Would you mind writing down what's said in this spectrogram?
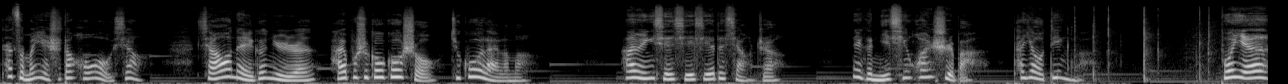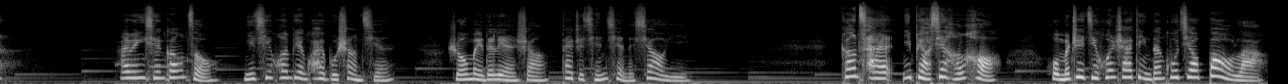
他怎么也是当红偶像，想要哪个女人还不是勾勾手就过来了吗？安云贤斜斜地想着，那个倪清欢是吧？他要定了。伯言，安云贤刚走，倪清欢便快步上前，柔美的脸上带着浅浅的笑意。刚才你表现很好，我们这季婚纱订单估计要爆了，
